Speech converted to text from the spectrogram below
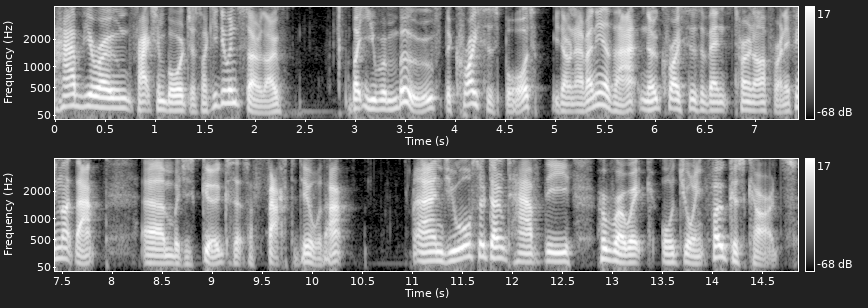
have your own faction board just like you do in solo but you remove the crisis board. You don't have any of that. No crisis events turn up or anything like that, um, which is good because that's a faff to deal with that. And you also don't have the heroic or joint focus cards.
